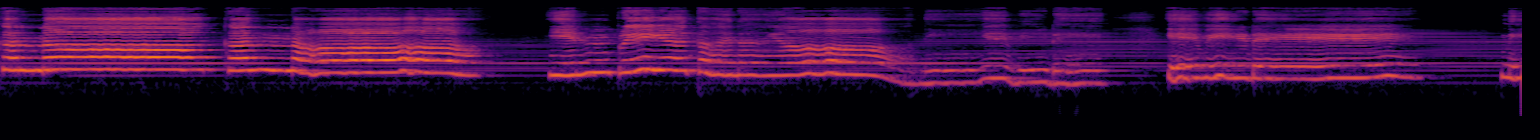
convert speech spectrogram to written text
കണ്ണാ കണ്ണാ എൻ പ്രിയതനയാ നീ എവിടെ എവിടെ? നീ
